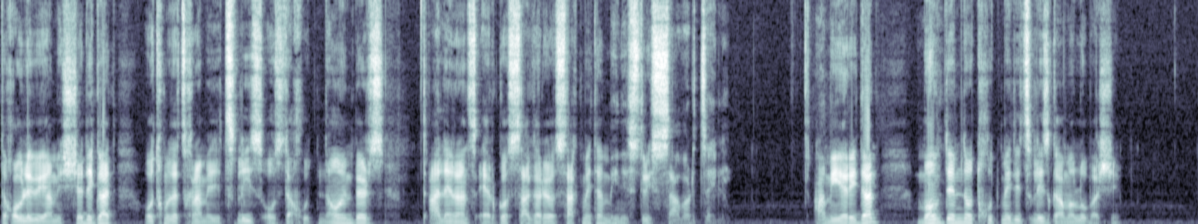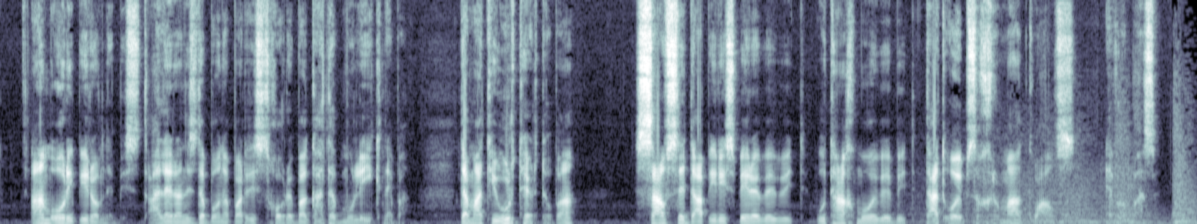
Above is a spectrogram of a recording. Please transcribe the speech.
და ყოველივე ამის შედეგად 99 წლის 25 ნოემბერს ტალერანს ერგო საგარეო საქმეთა მინისტრის სავარძელი. ამიერიდან მომდემნო 15 წლის განმავლობაში ამ ორი პიროვნების, ტალერანის და ბონაპარტის ცხოვრება გადაბმული იქნება და მათი ურთიერთობა სავსე დაპირისპირებებით, უთანხმოებებით დატოვებს ღრმა კვალს ევროპაზე.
